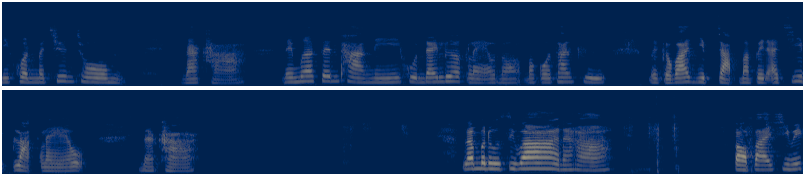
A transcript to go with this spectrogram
มีคนมาชื่นชมนะคะ ในเมื่อเส้นทางนี้คุณได้เลือกแล้วเนาะบางคนท่านคือ เหมือนกับว่าหยิบจับมาเป็นอาชีพหลักแล้ว นะคะ เรามาดูซิว่านะคะ ต่อไปชีวิต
